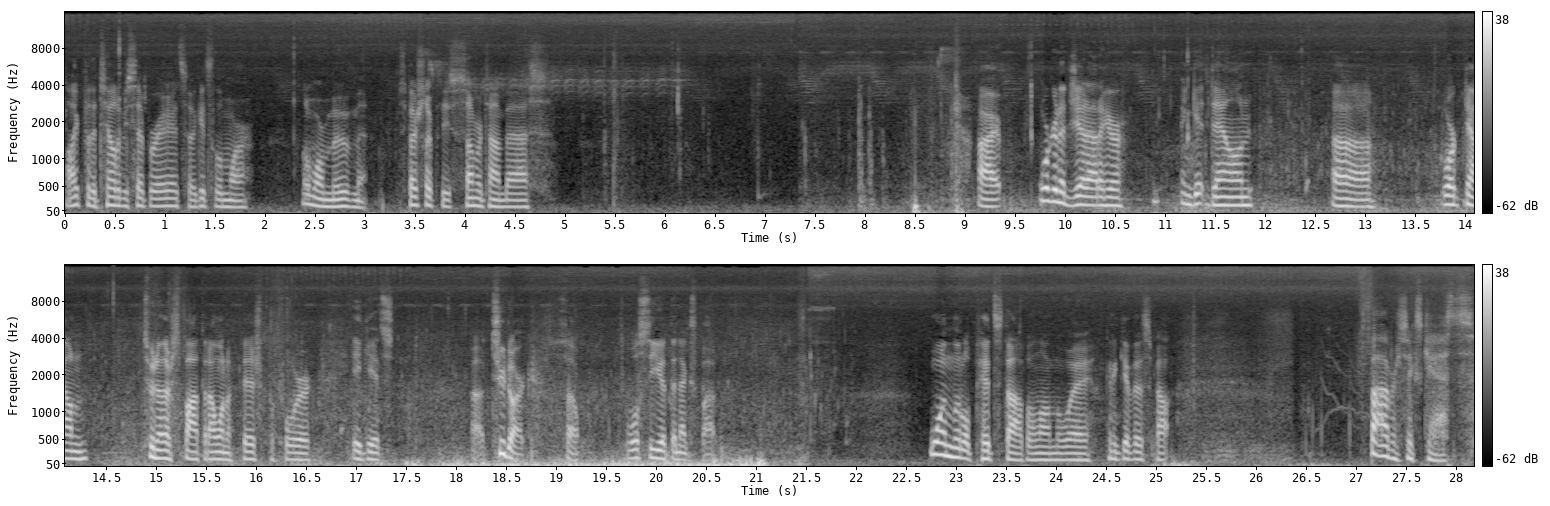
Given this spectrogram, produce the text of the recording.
I like for the tail to be separated so it gets a little more, a little more movement, especially for these summertime bass. All right, we're gonna jet out of here and get down, uh, work down to another spot that I want to fish before it gets uh, too dark. So we'll see you at the next spot. One little pit stop along the way. I'm gonna give this about five or six casts.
